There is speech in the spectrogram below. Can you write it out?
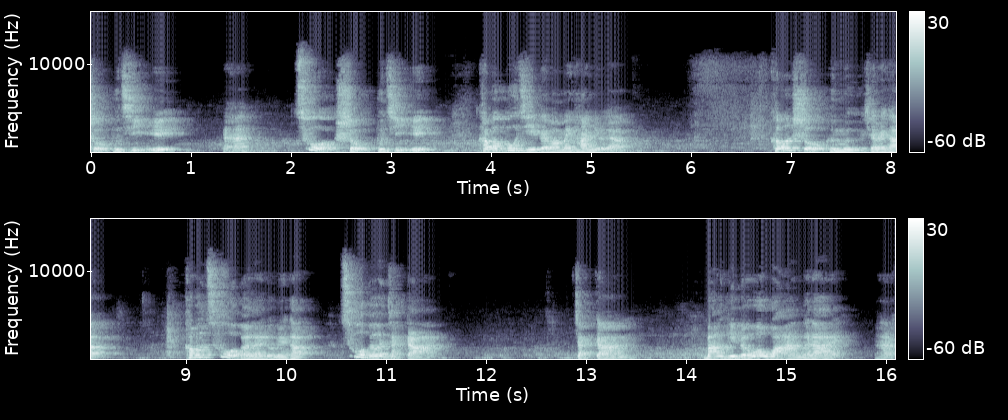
手不及นะฮะ措手不及คำว่า不及แปลว่าไม่ทันอยู่แล้วคำว่า手คือมือใช่ไหมครับ คำว่า错แปลอะไรรู้ไหมครับ错แปลว่าจัดการ จัดการ บางทีแปลว่าวางก็ได้นะฮะ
